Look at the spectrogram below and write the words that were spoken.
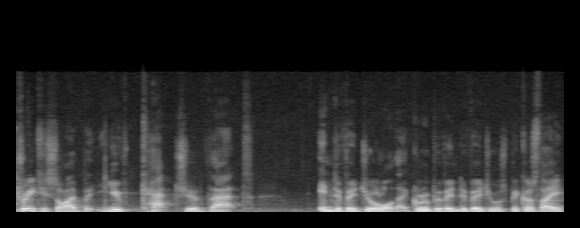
treaty side, but you've captured that individual or that group of individuals because they,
